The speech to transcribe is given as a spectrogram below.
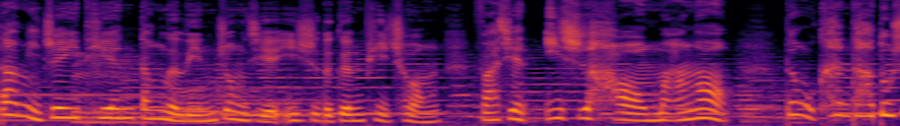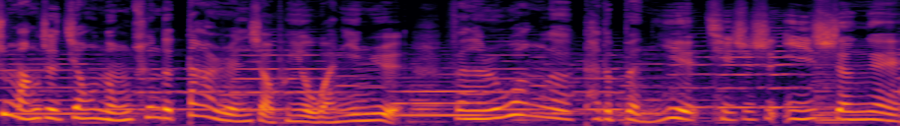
大米这一天当了林仲杰医师的跟屁虫，发现医师好忙哦。但我看他都是忙着教农村的大人小朋友玩音乐，反而忘了他的本业其实是医生哎。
